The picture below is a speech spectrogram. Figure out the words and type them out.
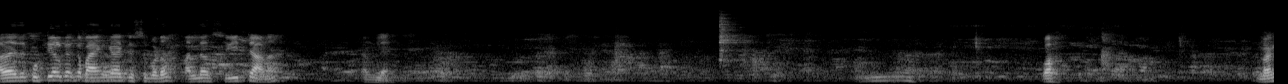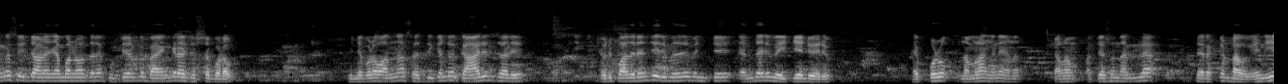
അതായത് കുട്ടികൾക്കൊക്കെ ഭയങ്കരമായിട്ട് ഇഷ്ടപ്പെടും. നല്ല സ്വീറ്റാണ് അല്ലേ വാ. ഭയങ്കര സ്വീറ്റാണ് ഞാൻ പറഞ്ഞ പോലെ തന്നെ കുട്ടികൾക്ക് ഭയങ്കരമായിട്ട് ഇഷ്ടപ്പെടും. പിന്നെ ഇവിടെ വന്നാൽ ശ്രദ്ധിക്കേണ്ട ഒരു കാര്യം വെച്ചാൽ ഒരു പതിനഞ്ച് ഇരുപത് മിനിറ്റ് എന്തായാലും വെയിറ്റ് ചെയ്യേണ്ടി വരും. എപ്പോഴും നമ്മളങ്ങനെയാണ്. കാരണം അത്യാവശ്യം നല്ല തിരക്കുണ്ടാവും. എനി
